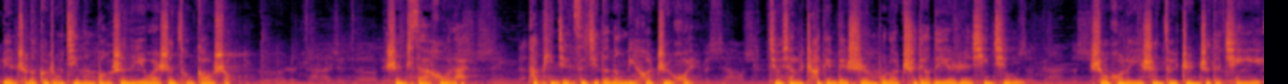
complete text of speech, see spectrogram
变成了各种技能傍身的野外生存高手。甚至在后来，他凭借自己的能力和智慧，救下了差点被食人部落吃掉的野人星期五。收获了一生最真挚的情谊。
